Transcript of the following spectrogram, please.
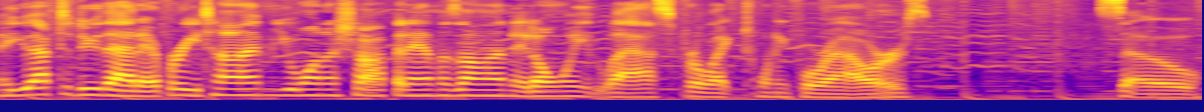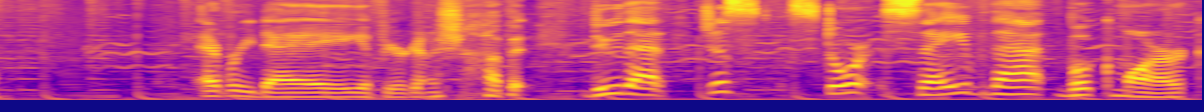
Now you have to do that every time you want to shop at Amazon. It only lasts for like 24 hours. So every day if you're going to shop it, do that. Just store save that bookmark,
